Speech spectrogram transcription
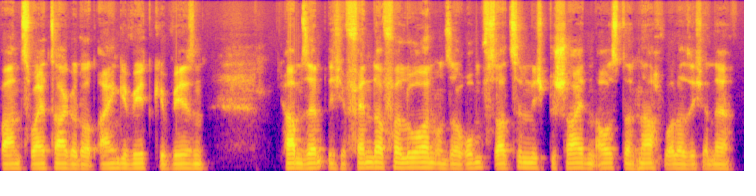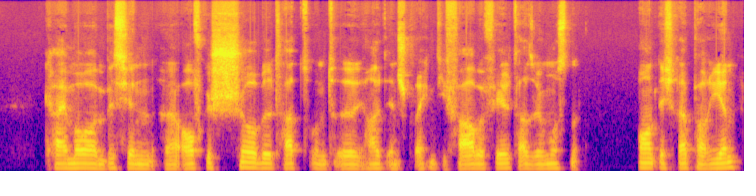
waren zwei Tage dort eingeweht gewesen, haben sämtliche Fender verloren. Unser Rumpf sah ziemlich bescheiden aus danach, weil er sich an der Kaimauer ein bisschen äh, aufgeschirbelt hat und äh, halt entsprechend die Farbe fehlte. Also wir mussten ordentlich reparieren.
